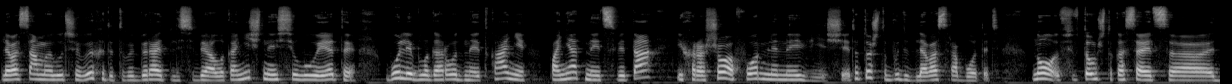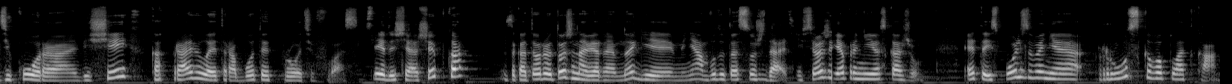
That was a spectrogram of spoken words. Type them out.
Для вас самый лучший выход – это выбирать для себя лаконичные силуэты, более благородные ткани, понятные цвета и хорошо оформленные вещи. Это то, что будет для вас работать. Но в том, что касается декора вещей, как правило, это работает против вас. Следующая ошибка за которую тоже, наверное, многие меня будут осуждать. И все же я про нее скажу это использование русского платка.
